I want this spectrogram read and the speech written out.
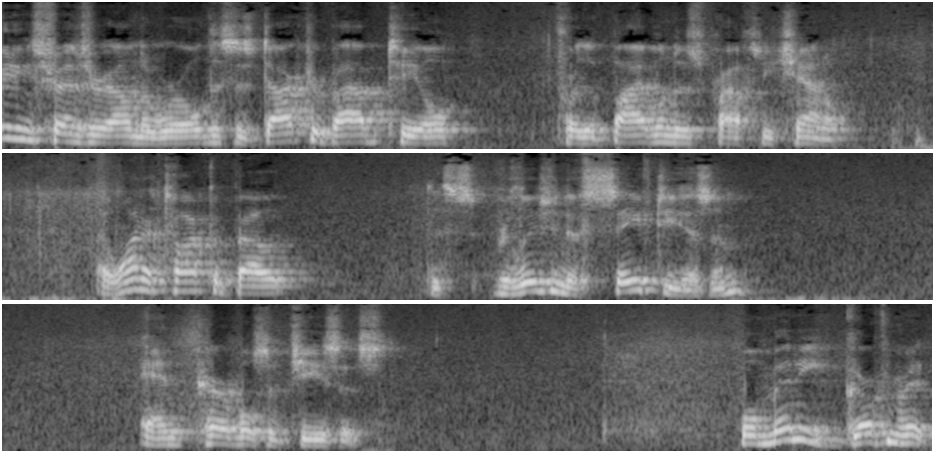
Greetings, friends around the world. This is Dr. Bob Thiel for the Bible News Prophecy Channel. I want to talk about this religion of safetyism and parables of Jesus. Well, many government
